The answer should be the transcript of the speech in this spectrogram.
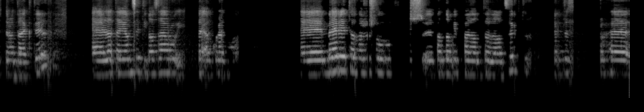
pterodaktyl, latający dinozaur i akurat Mary towarzyszą również panowie paleontolodzy, którzy trochę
